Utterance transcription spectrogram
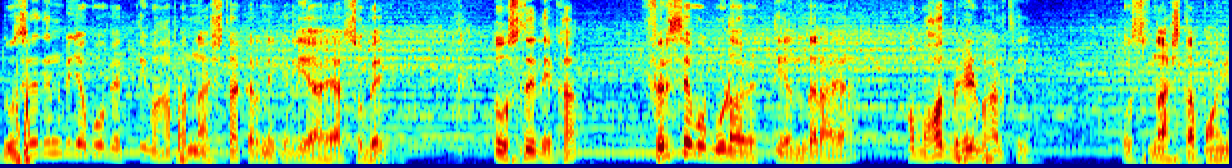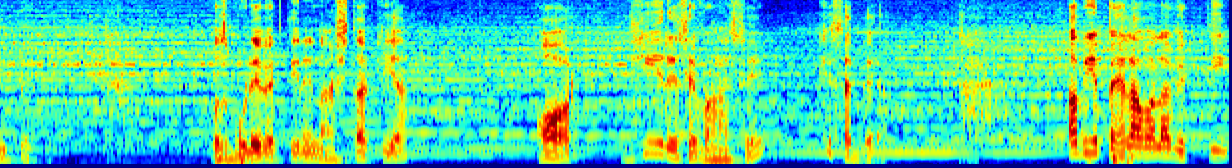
दूसरे दिन भी जब वो व्यक्ति वहाँ पर नाश्ता करने के लिए आया सुबह तो उसने देखा, फिर से वो बूढ़ा व्यक्ति अंदर आया और बहुत भीड़ भाड़ थी उस नाश्ता पॉइंट पे। उस बूढ़े व्यक्ति ने नाश्ता किया और धीरे से वहाँ से खिसक गया। अब ये पहला वाला व्यक्ति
